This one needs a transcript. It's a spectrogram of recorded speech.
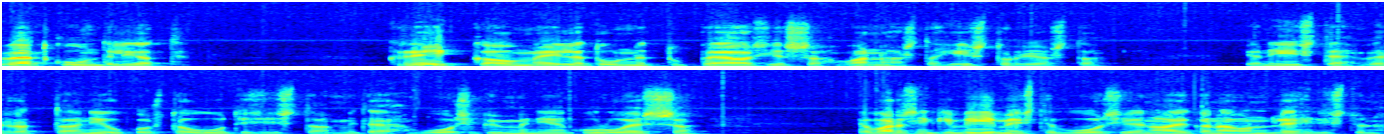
Hyvät kuuntelijat, Kreikka on meillä tunnettu pääasiassa vanhasta historiasta ja niistä verrattain niukoista uutisista, mitä vuosikymmenien kuluessa ja varsinkin viimeisten vuosien aikana on lehdistön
